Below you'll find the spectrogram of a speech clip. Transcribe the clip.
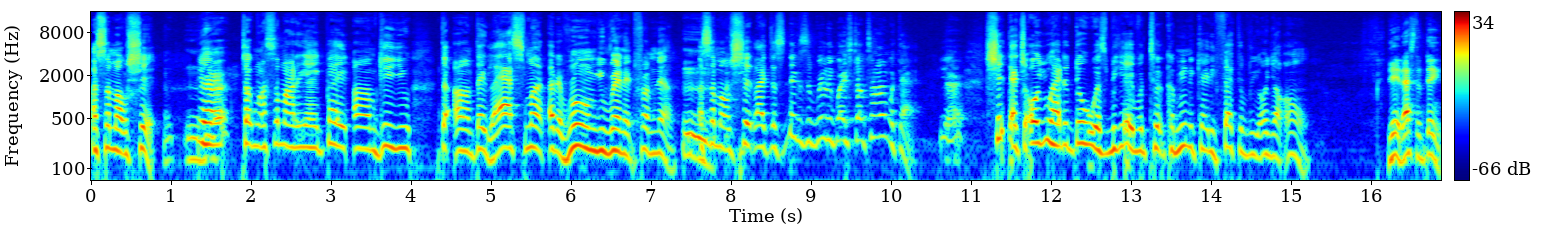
or some old shit. You heard? Talking about somebody ain't paid um give you the um they last month of the room you rented from them or some old shit like this. Niggas would really waste your time with that. You heard? Shit that you, all you had to do was be able to communicate effectively on your own. Yeah, that's the thing.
